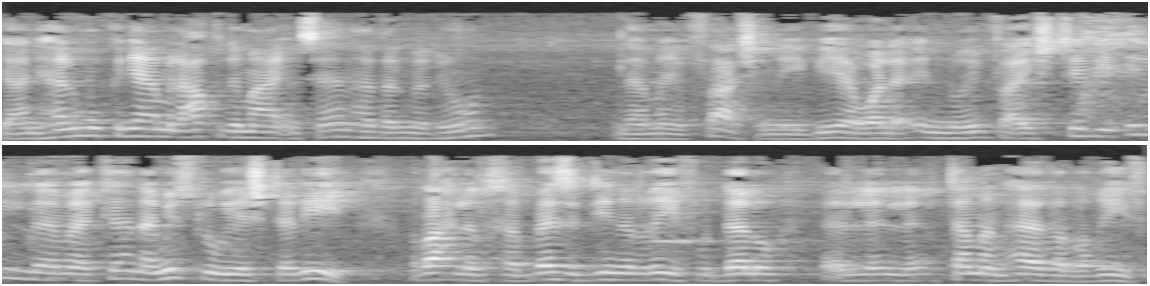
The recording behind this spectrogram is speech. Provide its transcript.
يعني هل ممكن يعمل عقد مع إنسان هذا المجنون؟ لا ما ينفعش إنه يبيع ولا إنه ينفع يشتري إلا ما كان مثله يشتريه. راح للخباز اديني الرغيف واداله ثمن هذا الرغيف.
